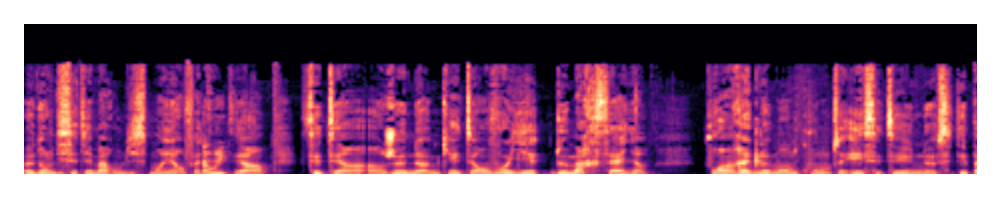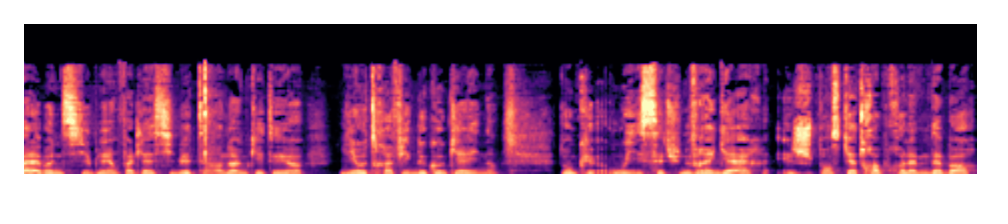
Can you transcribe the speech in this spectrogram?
dans le 17e arrondissement. Et en fait, ah c'était un, un, jeune homme qui a été envoyé de Marseille pour un règlement de compte et c'était une c'était pas la bonne cible et en fait la cible était un homme qui était lié au trafic de cocaïne. Donc oui, c'est une vraie guerre et je pense qu'il y a trois problèmes. D'abord,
